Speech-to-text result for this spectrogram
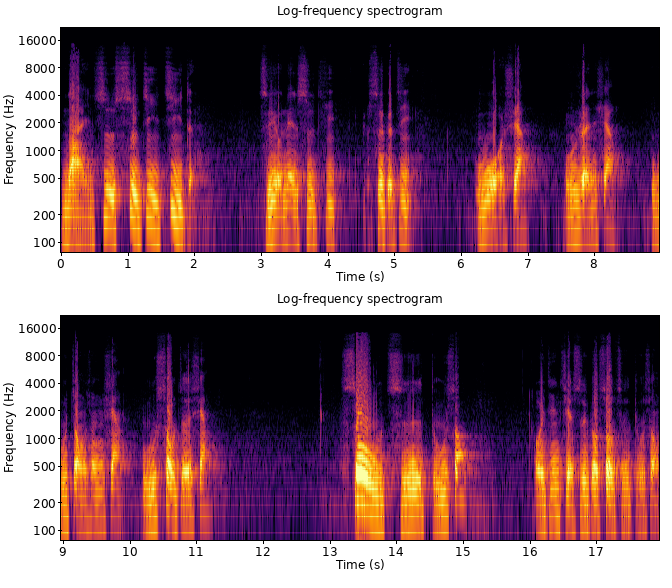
乃至四句偈等，只有那四句四个季：无我相、无人相、无众生相、无寿则相。受持读诵，我已经解释过受持读诵，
